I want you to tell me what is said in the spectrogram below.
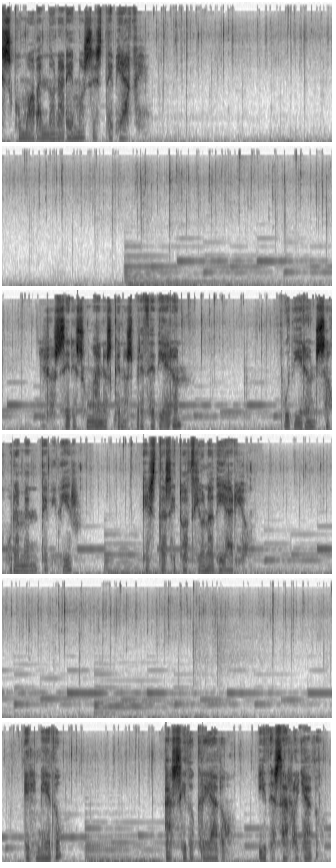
es como abandonaremos este viaje. Los seres humanos que nos precedieron pudieron seguramente vivir esta situación a diario. El miedo ha sido creado y desarrollado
